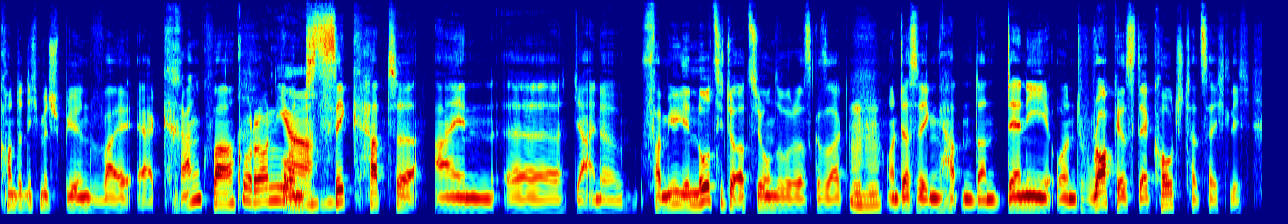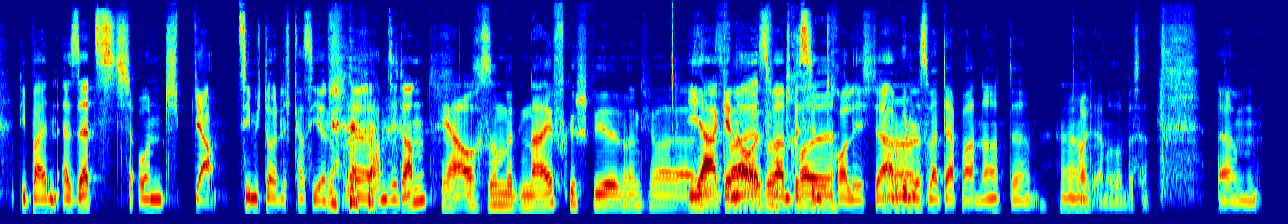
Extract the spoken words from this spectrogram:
konnte nicht mitspielen, weil er krank war. Corona. Und Sick hatte ein, äh, ja, eine Familiennotsituation, so wurde das gesagt. Und deswegen hatten dann Danny und Rockes, der Coach tatsächlich, die beiden ersetzt und ja, ziemlich deutlich kassiert äh, haben sie dann. Ja, auch so mit Knife gespielt manchmal. Also Ja, es genau, war es so war ein bisschen Troll. trollig, ja. Aber Ja. gut, das war Dapper, ne? Der trollt ja immer so ein bisschen. Ähm,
